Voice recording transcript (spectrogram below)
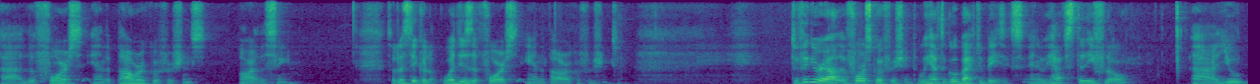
uh, the force and the power coefficients are the same. So let's take a look. What is the force and the power coefficient? To figure out the force coefficient, we have to go back to basics. And we have steady flow. Uh, you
